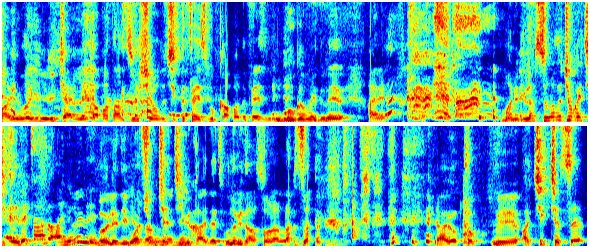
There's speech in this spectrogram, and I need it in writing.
hayvan gibi kelle kafa tasçı bir şey oldu. Çıktı Facebook kapadı. Facebook Google mıydı neydi? Hani manipülasyona da çok açık. Evet abi aynen öyle. Öyle değil Yazalım, koçum chat gibi kaydet bunu bir daha sorarlarsa. ya yok çok e, açıkçası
